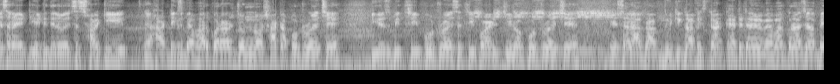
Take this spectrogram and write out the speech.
এছাড়া এটি, এটিতে রয়েছে ছয়টি হার্ড ডিস্ক ব্যবহার করার জন্য সাটা পোর্ট রয়েছে। ইউএসবি থ্রি পোর্ট রয়েছে থ্রি পয়েন্ট জিরো পোর্ট রয়েছে। এছাড়া গ্রাফ দুইটি গ্রাফিক্স কার্ড অ্যাট এ টাইমে ব্যবহার করা যাবে।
